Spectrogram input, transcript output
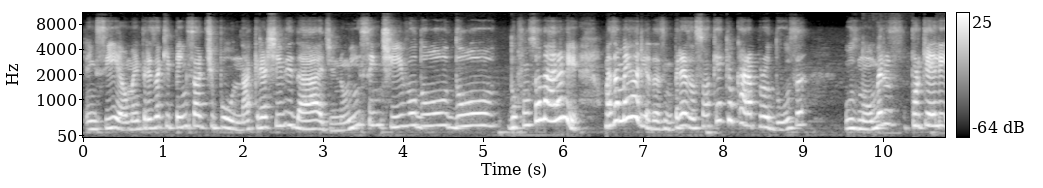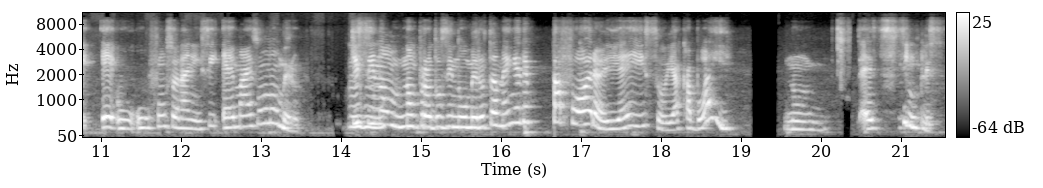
em si é uma empresa que pensa, tipo, na criatividade, no incentivo do, do, do funcionário ali. Mas a maioria das empresas só quer que o cara produza os números, porque ele o, o funcionário em si é mais um número. Que se Uhum. não, não produzir número também, ele tá fora. E é isso. E acabou aí. Não, é simples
